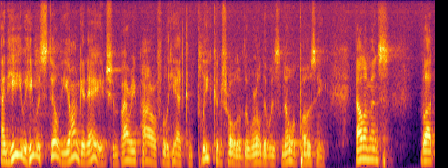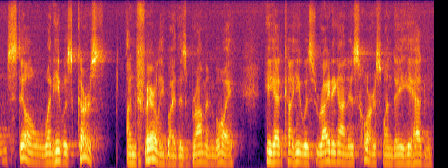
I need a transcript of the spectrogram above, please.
And he, he was still young in age and very powerful. He had complete control of the world. There was no opposing elements. But still, when he was cursed unfairly by this Brahmin boy, he, had, he was riding on his horse one day. He hadn't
